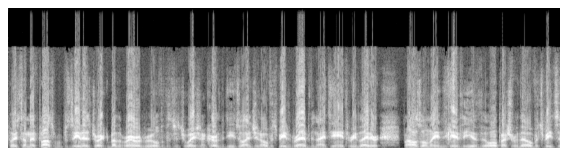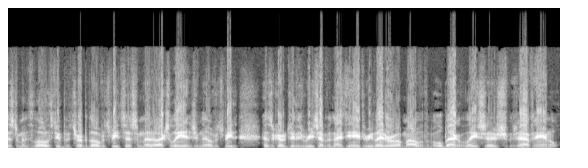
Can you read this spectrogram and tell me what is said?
Placed on this possible procedure as directed by the railroad rules if the situation occurred. The diesel engine overspeed red the 1983 later models only indicate either the oil pressure of the overspeed system is low to the trip of the overspeed overspeed system that actually engine the overspeed has occurred to the reset of the 1983 later model with the pullback of the lace shaft handle.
